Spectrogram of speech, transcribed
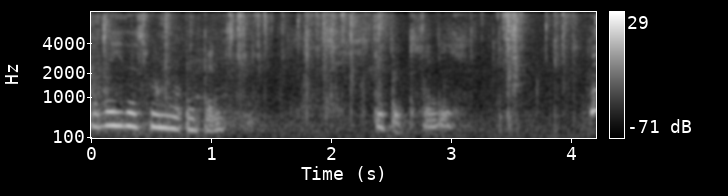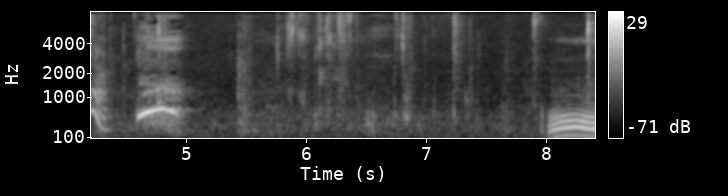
Hopefully this one will open. Stupid candy. Yeah. Mmm.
